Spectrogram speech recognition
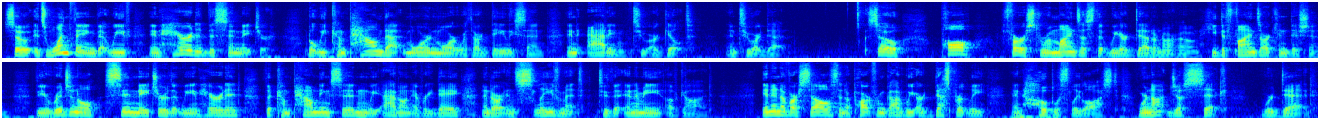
So it's one thing that we've inherited this sin nature, but we compound that more and more with our daily sin and adding to our guilt and to our debt. So, Paul first reminds us that we are dead on our own. He defines our condition, the original sin nature that we inherited, the compounding sin we add on every day, and our enslavement to the enemy of God. In and of ourselves and apart from God, we are desperately and hopelessly lost. We're not just sick, we're dead.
